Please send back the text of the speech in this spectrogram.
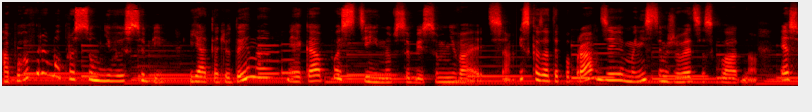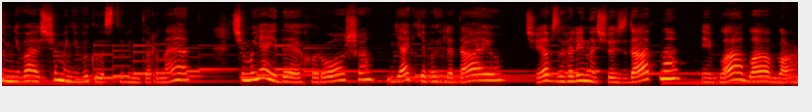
А поговоримо про сумніви в собі. Я та людина, яка постійно в собі сумнівається. І сказати по правді, мені з цим живеться складно. Я сумніваюся, що мені викласти в інтернет, чи моя ідея хороша, як я виглядаю, чи я взагалі на щось здатна, і бла бла бла.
